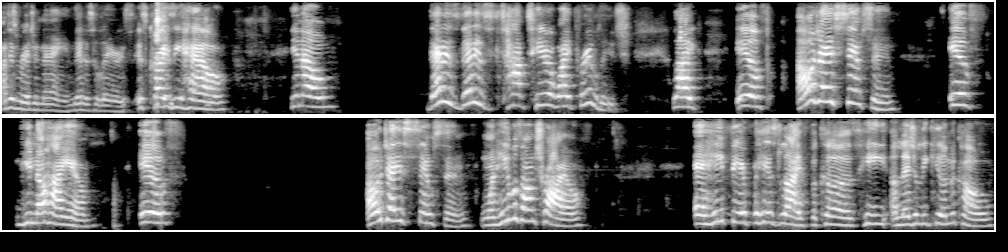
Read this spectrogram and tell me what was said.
I just read your name. That is hilarious. It's crazy how, you know, that is that is top tier white privilege. Like if OJ Simpson, if you know how I am, if OJ Simpson, when he was on trial and he feared for his life because he allegedly killed Nicole,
